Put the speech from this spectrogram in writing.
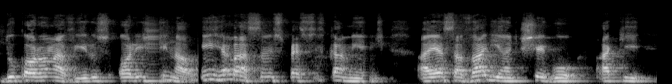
do coronavírus original. Em relação especificamente a essa variante que chegou aqui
